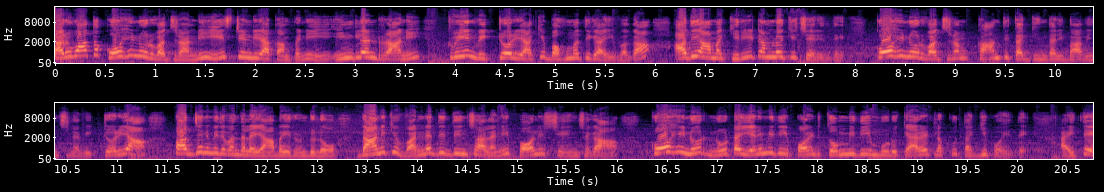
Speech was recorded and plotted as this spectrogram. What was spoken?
తరువాత కోహినూర్ వజ్రాన్ని ఈస్ట్ ఇండియా కంపెనీ ఇంగ్లాండ్ రాణి క్వీన్ విక్టోరియాకి బహుమతిగా ఇవ్వగా అది ఆమె కిరీటంలోకి చేరింది. కోహినూర్ వజ్రం కాంతి తగ్గిందని భావించిన విక్టోరియా పద్దెనిమిది వందల యాభై రెండులో దానికి వన్నెదిద్దించాలని పాలిష్ చేయించగా కోహినూర్ నూట ఎనిమిది పాయింట్ తొమ్మిది మూడు క్యారెట్లకు తగ్గిపోయింది. అయితే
